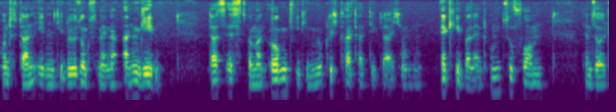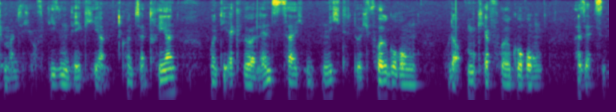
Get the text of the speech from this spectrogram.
und dann eben die Lösungsmenge angeben. Das ist, wenn man irgendwie die Möglichkeit hat, die Gleichungen äquivalent umzuformen, dann sollte man sich auf diesen Weg hier konzentrieren und die Äquivalenzzeichen nicht durch Folgerungen oder Umkehrfolgerungen ersetzen.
